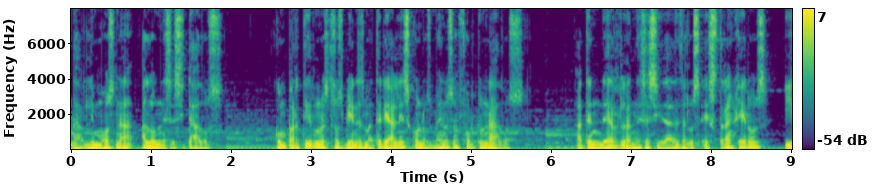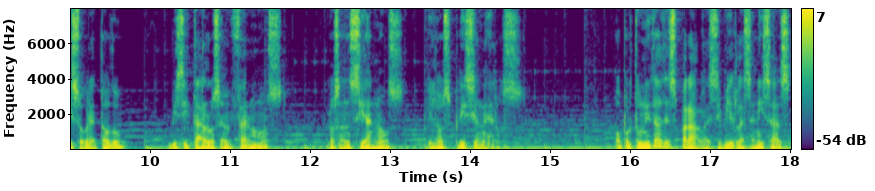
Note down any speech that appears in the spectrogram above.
dar limosna a los necesitados, compartir nuestros bienes materiales con los menos afortunados, atender las necesidades de los extranjeros y sobre todo visitar a los enfermos, los ancianos y los prisioneros. Oportunidades para recibir las cenizas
